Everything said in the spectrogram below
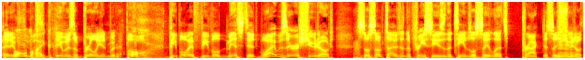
And it, Oh, it was, my God. It was a brilliant move. But Oh. people, if people missed it, why was there a shootout? So sometimes in the preseason, the teams will say, "Let's practice a Mm-hmm. shootout."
